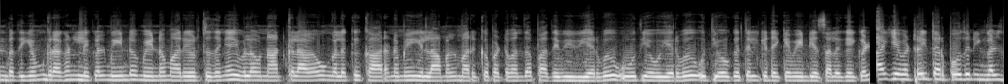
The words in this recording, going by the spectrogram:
என்பதையும் கிரகநிலைகள் மீண்டும் மீண்டும் அறிவுறுத்துதுங்க. இவ்வளவு நாட்களாக உங்களுக்கு காரணமே இல்லாமல் மறுக்கப்பட்டு வந்த பதவி உயர்வு ஊதிய உயர்வு உத்தியோகத்தில் கிடைக்க வேண்டிய சலுகைகள் ஆகியவற்றை தற்போது நீங்கள்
